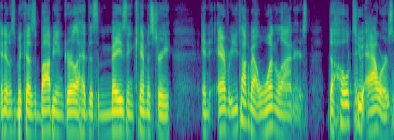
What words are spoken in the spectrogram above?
And it was because Bobby and Gorilla had this amazing chemistry. And every, you talk about one liners, the whole two hours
